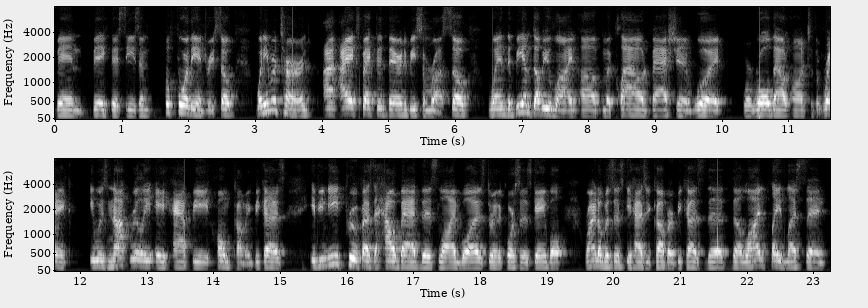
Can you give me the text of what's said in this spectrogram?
been big this season before the injury. So when he returned, I, I expected there to be some rust. So when the BMW line of McLeod, Bastian, and Wood were rolled out onto the rink, it was not really a happy homecoming because if you need proof as to how bad this line was during the course of this game, well, Ryan Novozinsky has you covered because the the line played less than –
